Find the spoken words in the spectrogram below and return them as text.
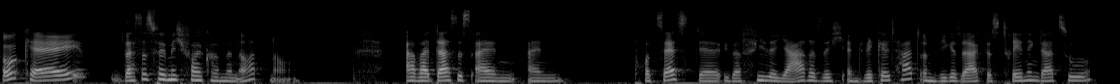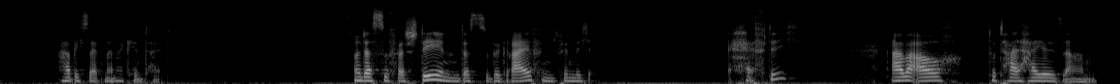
Okay, das ist für mich vollkommen in Ordnung. Aber das ist ein, ein Prozess, der über viele Jahre sich entwickelt hat. Und wie gesagt, das Training dazu habe ich seit meiner Kindheit. Und das zu verstehen, das zu begreifen, finde ich heftig, aber auch total heilsam.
